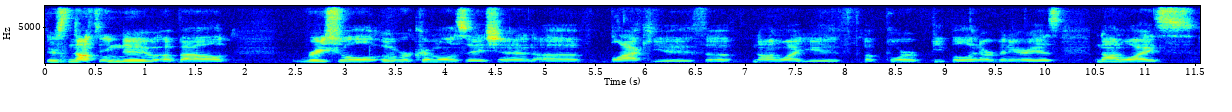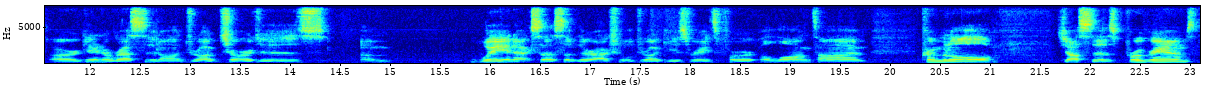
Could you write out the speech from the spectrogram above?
there's nothing new about racial overcriminalization of black youth, of non-white youth, of poor people in urban areas. Non-whites are getting arrested on drug charges. Um, way in excess of their actual drug use rates for a long time. Criminal justice programs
